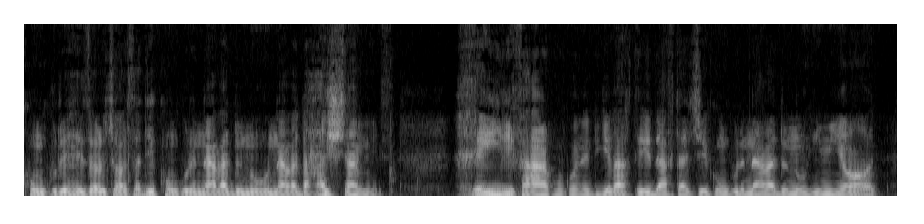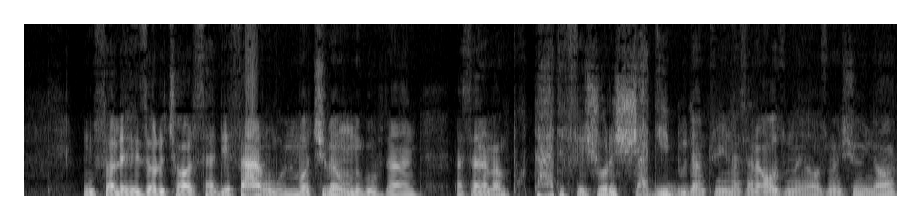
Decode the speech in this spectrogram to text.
کنکور 1400 یه کنکور 99 و 98 هم نیست. خیلی فرق می‌کنه دیگه. وقتی دفترچه کنکور 99 میاد اون سال 1400 فرق می‌کنه. ما چی بهمون می‌گفتن؟ مثلا من تحت فشار شدید بودم تو این مثلا آزمونای آزمایشی و اینا.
